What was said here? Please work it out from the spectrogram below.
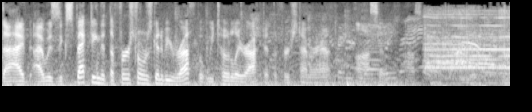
I I was expecting that the first one was going to be rough, but we totally rocked it the first time around. Awesome. awesome.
